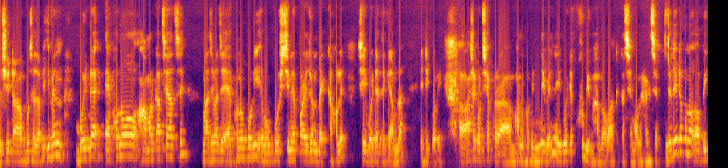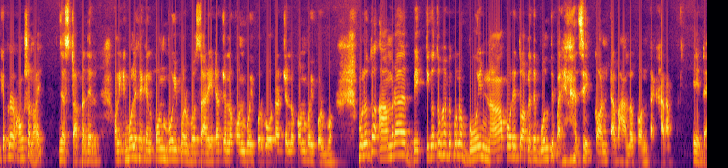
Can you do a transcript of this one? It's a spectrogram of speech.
বিষয়টা বোঝা যাবে। ইভেন বইটা এখনও আমার কাছে আছে, মাঝে মাঝে এখনও পড়ি এবং কোশ্চিনের প্রয়োজন ব্যাখ্যা হলে সেই বইটা থেকে আমরা এটি করি। আশা করছি আপনারা ভালোভাবে নেবেন। এই বইটা খুবই ভালো আমার কাছে মনে হয়েছে। যদি এটা কোনো বিজ্ঞাপনের অংশ নয় জাস্ট আপনাদের অনেকে বলে থাকেন, কোন বই পড়ব স্যার? এটার জন্য কোন বই পড়ব? ওটার জন্য কোন বই পড়ব? মূলত আমরা ব্যক্তিগতভাবে কোনো বই না পড়ে তো আপনাদের বলতে পারি না যে কোনটা ভালো, কোনটা খারাপ। এটা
